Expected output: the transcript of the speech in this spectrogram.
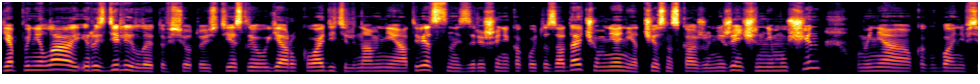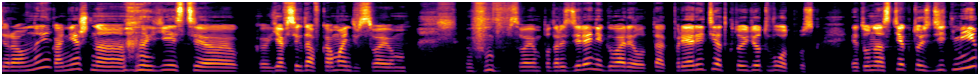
я поняла и разделила это все. То есть, если я руководитель, на мне ответственность за решение какой-то задачи, у меня нет, честно скажу, ни женщин, ни мужчин, у меня, как в бане, все равны. Конечно, есть э, я всегда в команде в своем, в своем подразделении говорила, так, приоритет, кто идет в отпуск. Это у нас те, кто с детьми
